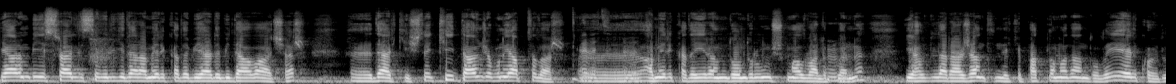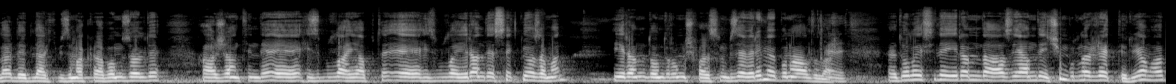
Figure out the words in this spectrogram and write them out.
Yarın bir İsrail sivil gider Amerika'da bir yerde bir dava açar. E, der ki işte ki daha önce bunu yaptılar. Evet, E, evet. Amerika'da İran'ın dondurulmuş mal varlıklarını Yahudiler Arjantin'deki patlamadan dolayı el koydular. Dediler ki bizim akrabamız öldü. Arjantin'de e, Hizbullah yaptı. E, Hizbullah İran destekliyor o zaman İran'ın dondurulmuş parasını bize verin ve bunu aldılar. Evet. E, Dolayısıyla İran'ın da ağzı yandığı için bunları reddediyor ama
